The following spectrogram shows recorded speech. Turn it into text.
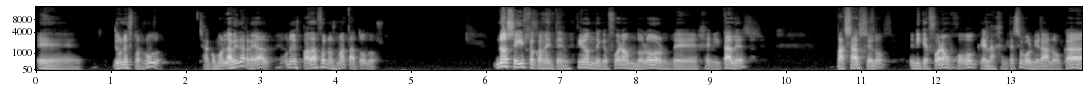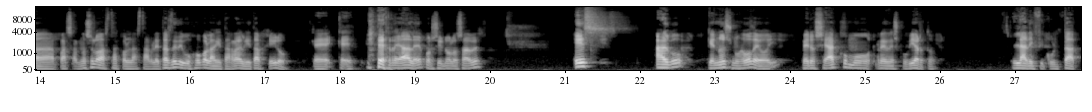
eh, de un estornudo. O sea, como en la vida real, un espadazo nos mata a todos. No se hizo con la intención de que fuera un dolor de genitales, pasárselo, ni que fuera un juego que la gente se volviera loca pasándoselo hasta con las tabletas de dibujo con la guitarra del Guitar Hero, que, que es real, ¿eh? por si no lo sabes. Es algo que no es nuevo de hoy, pero se ha como redescubierto. La dificultad,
